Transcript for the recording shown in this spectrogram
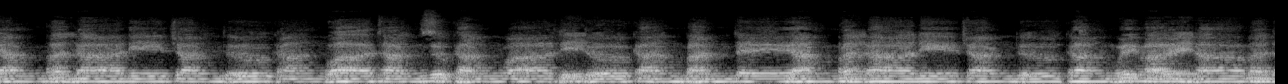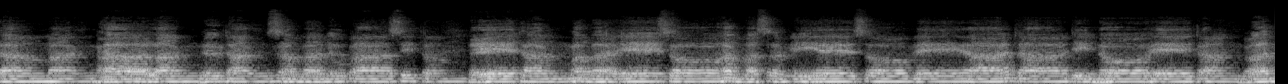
ยังบันานิจังทุกังวาทังสุขังวาทิทุกังบันเตยังปัญานิจังดุขังวิภัยนามดัมมัง คาลังดุทังสัมปนุปาสิตงเอทังมะมะเอโสหัมมัสมิเอโสเมอาตาติโนเอทังบัน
